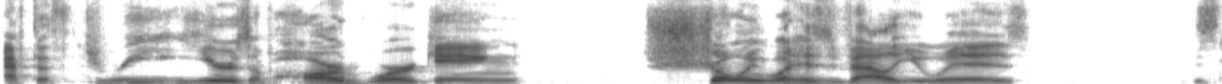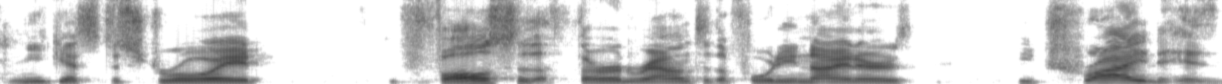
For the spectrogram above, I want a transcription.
after three years of hard working, showing what his value is, his knee gets destroyed he falls to the third round to the 49ers. He tried his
